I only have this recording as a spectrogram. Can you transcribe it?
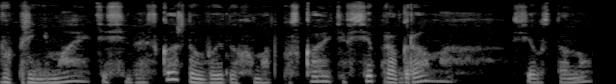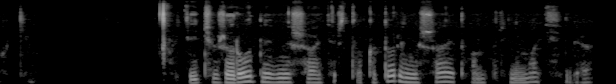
вы принимаете себя, и с каждым выдохом отпускаете все программы, все установки, все чужеродные вмешательства, которые мешают вам принимать себя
